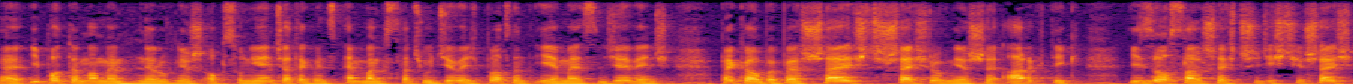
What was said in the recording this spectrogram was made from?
e, i potem mamy również obsunięcia, tak więc mBank stracił 9%, IMS 9%, PKO BP 6%, 6 również Arctic, Izostal 6,36%,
